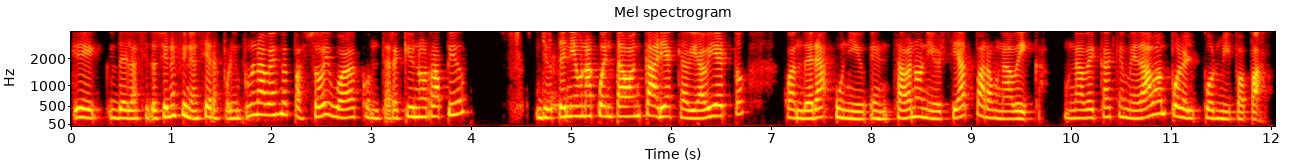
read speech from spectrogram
de las situaciones financieras. Por ejemplo, una vez me pasó, y voy a contar aquí uno rápido, yo tenía una cuenta bancaria que había abierto cuando era estaba en la universidad para una beca, una beca que me daban por, el, por mi papá.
